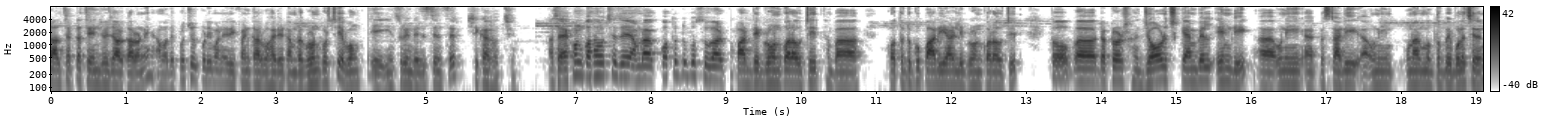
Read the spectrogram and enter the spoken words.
কালচারটা চেঞ্জ হয়ে যাওয়ার কারণে আমাদের প্রচুর পরিমাণে রিফাইন কার্বোহাইড্রেট আমরা গ্রহণ করছি এবং এই ইনসুলিন রেজিস্ট্যান্সের শিকার হচ্ছে। আচ্ছা এখন কথা হচ্ছে যে আমরা কতটুকু সুগার পার ডে গ্রহণ করা উচিত বা কতটুকু পার ইয়ারলি গ্রহণ করা উচিত? তো ডক্টর জর্জ ক্যাম্বেল এমডি উনি একটা স্টাডি উনি ওনার মন্তব্যে বলেছিলেন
